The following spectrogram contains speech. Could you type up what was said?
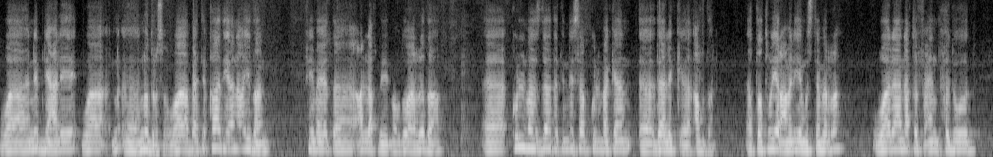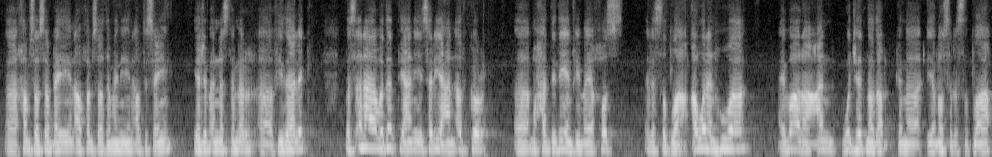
ونبني عليه وندرسه. وباعتقادي أنا أيضا فيما يتعلق بموضوع الرضا آه، كل ما ازدادت النسب كل ما كان ذلك أفضل. التطوير عملية مستمرة ولا نقف عند حدود 75 أو 85 أو 90 يجب أن نستمر في ذلك. بس أنا وددت يعني سريعا أذكر محددين فيما يخص الاستطلاع. اولا هو عبارة عن وجهة نظر كما ينص الاستطلاع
